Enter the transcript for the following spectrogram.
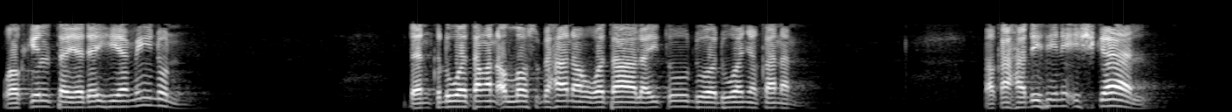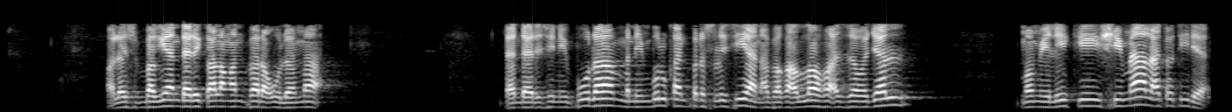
wa kilta yaminun. Dan kedua tangan Allah Subhanahu wa taala itu dua-duanya kanan. Maka hadis ini iskal oleh sebagian dari kalangan para ulama dan dari sini pula menimbulkan perselisihan apakah Allah Azza wa Jal memiliki shimal atau tidak.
